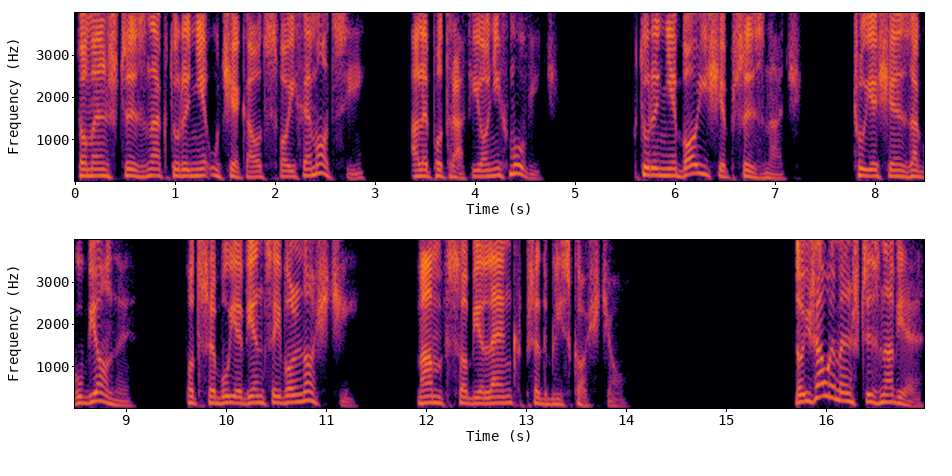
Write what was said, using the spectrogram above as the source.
To mężczyzna, który nie ucieka od swoich emocji, ale potrafi o nich mówić. Który nie boi się przyznać, czuje się zagubiony, potrzebuje więcej wolności. Mam w sobie lęk przed bliskością. Dojrzały mężczyzna wie,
